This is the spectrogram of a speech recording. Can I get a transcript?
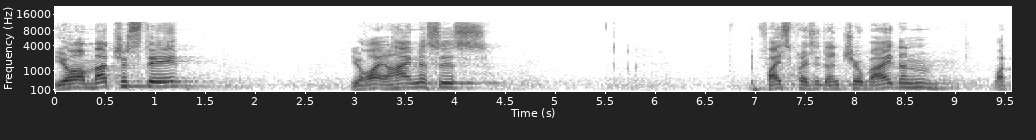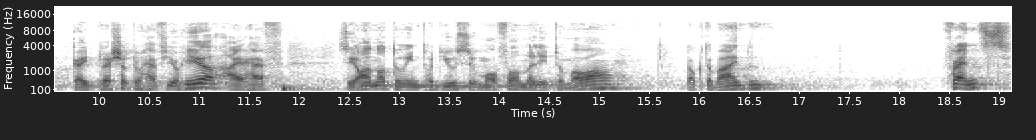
Your Majesty, Your Royal Highnesses, Vice President Joe Biden, what great pleasure to have you here. I have the honor to introduce you more formally tomorrow. Dr. Biden, friends,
